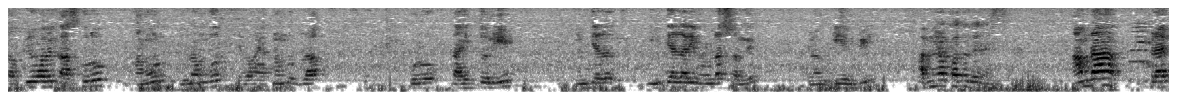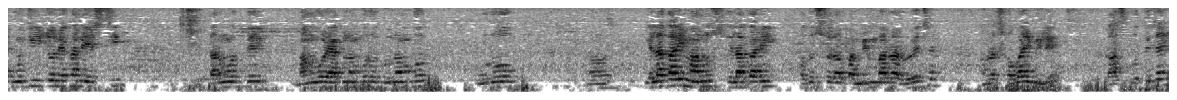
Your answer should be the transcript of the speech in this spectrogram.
সক্রিয়ভাবে কাজ করব। ভাঙর দু নম্বর এবং এক নম্বর ব্লক পুরো দায়িত্ব নিয়ে ইমতিয়াজ ইমতিয়াজ আলী মোল্লার সঙ্গে এবং বিএনপি। আপনারা কতদিন এসছেন? আমরা প্রায় পঁচিশ জন এখানে এসেছি। তার মধ্যে ভাঙ্গর এক নম্বর ও দু নম্বর। পুরো এলাকারই মানুষ এলাকারই সদস্যরা বা মেম্বাররা রয়েছে। আমরা সবাই মিলে কাজ করতে চাই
